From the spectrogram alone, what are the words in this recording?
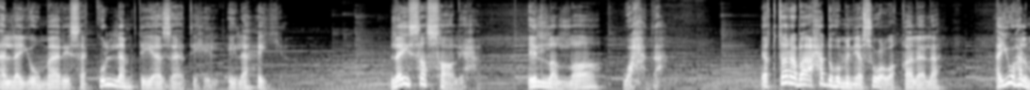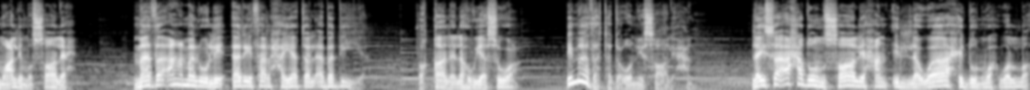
ألا يمارس كل امتيازاته الإلهية. ليس صالحا إلا الله وحده. اقترب أحدهم من يسوع وقال له أيها المعلم الصالح ماذا أعمل لأرث الحياة الأبدية؟ فقال له يسوع لماذا تدعوني صالحا؟ ليس أحد صالحا إلا واحد وهو الله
